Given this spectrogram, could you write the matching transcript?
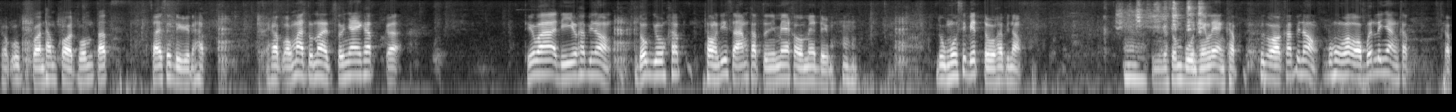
ครับอุปกรณ์ทำคอดผมตัดสายสะดือนะครับนะครับ ออกมาตัวน้อยตัวใหญ่ครับก็ถือว่าดีอยู่ครับพี่น้องดกอยู่ครับทองที่สามครับ ตัวนี้แม่เขาแม่เดิม ลูกมูสิบเอ็ดตัวครับพี่น้องอืมเป็นกระสมบูรณ์แข็งแรงครับเพิ่งออกครับพี่น้องบ่ฮู้ว่าออกเบิดหรือยังครับ ครับ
